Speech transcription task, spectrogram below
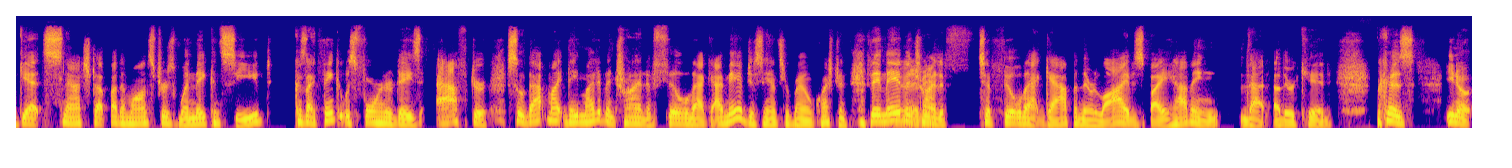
get snatched up by the monsters when they conceived? Because I think it was 400 days after. So that might they might have been trying to fill that. I may have just answered my own question. They may have been trying to to fill that gap in their lives by having that other kid. Because you know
